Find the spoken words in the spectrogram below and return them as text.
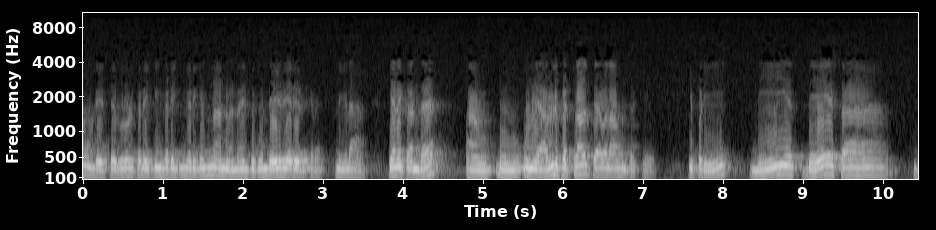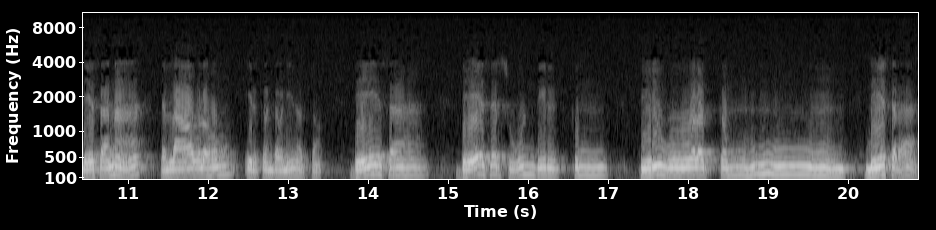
உன்னுடைய திருவுருள் கிடைக்கும் கிடைக்கும் கிடைக்கும் நான் நினைத்து கொண்டே வேறு இருக்கிறேன். இல்லைங்களா? எனக்கு அந்த உன்னுடைய அருள் பெற்றால் தேவலாம் இருக்கு இப்படி நீ தேச தேசன்னா எல்லா உலகம் இருக்கின்றவனின் அர்த்தம். தேச தேசர் சூழ்ந்திருக்கும் திருவோலக்கம். நேசரா?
